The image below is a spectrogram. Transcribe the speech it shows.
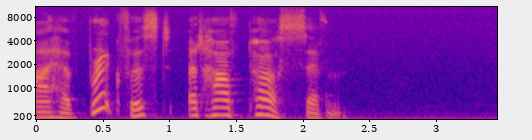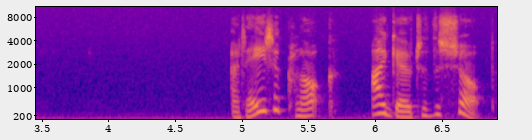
I have breakfast at half past seven. At eight o'clock, I go to the shop.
